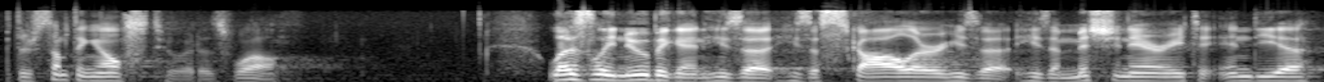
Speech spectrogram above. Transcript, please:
but there's something else to it as well. Lesslie Newbigin, he's a, he's a scholar, he's a, he's a missionary to India,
